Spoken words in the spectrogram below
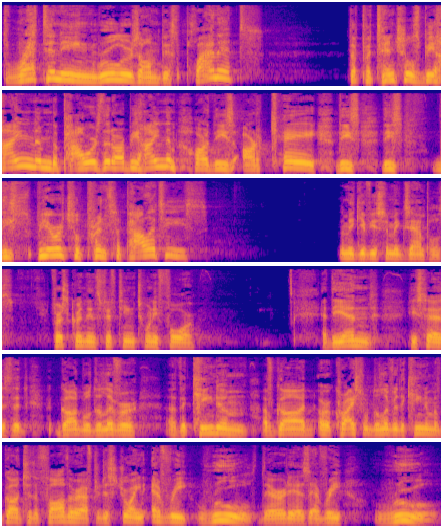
threatening rulers on this planet the potentials behind them, the powers that are behind them are these arche, these, these, these spiritual principalities. Let me give you some examples. 1 Corinthians 15 24. At the end, he says that God will deliver uh, the kingdom of God, or Christ will deliver the kingdom of God to the Father after destroying every rule. There it is, every rule.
